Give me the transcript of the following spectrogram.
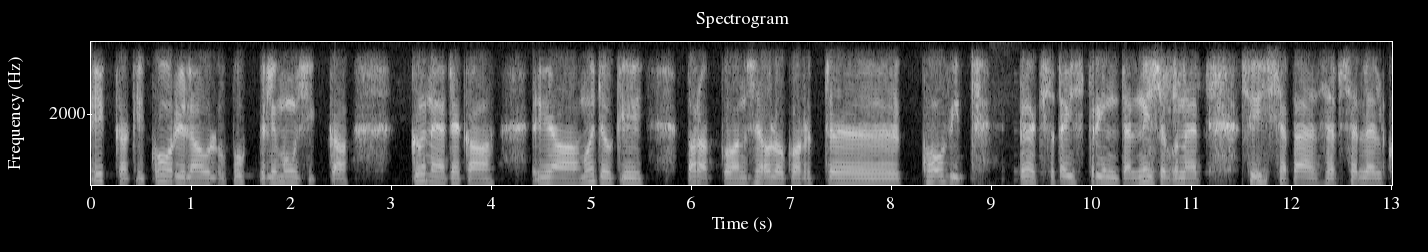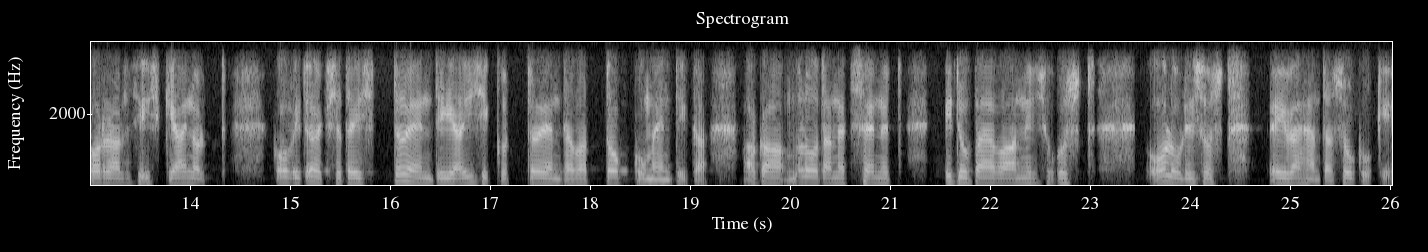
ikkagi koorilaulu, puhkpillimuusika, kõnedega ja muidugi paraku on see olukord Covid üheksateist rindel niisugune, et sisse pääseb sellel korral siiski ainult Covid-19 tõendi ja isikut tõendava dokumendiga. aga ma loodan, et see nüüd pidupäeva niisugust olulisust ei vähenda sugugi.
